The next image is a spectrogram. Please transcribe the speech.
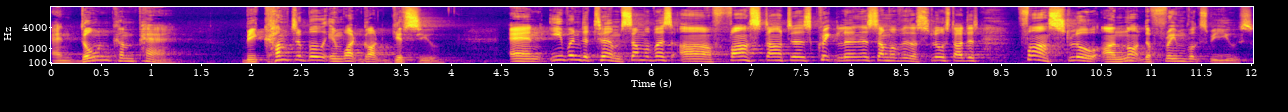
And don't compare. Be comfortable in what God gives you. And even the term, some of us are fast starters, quick learners, some of us are slow starters. Fast, slow are not the frameworks we use.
